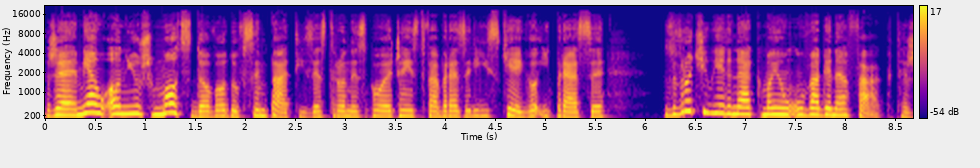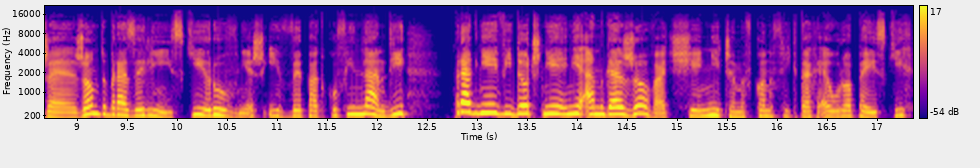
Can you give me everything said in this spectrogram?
że miał on już moc dowodów sympatii ze strony społeczeństwa brazylijskiego i prasy, Zwrócił jednak moją uwagę na fakt, że rząd brazylijski również i w wypadku Finlandii pragnie widocznie nie angażować się niczym w konfliktach europejskich,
